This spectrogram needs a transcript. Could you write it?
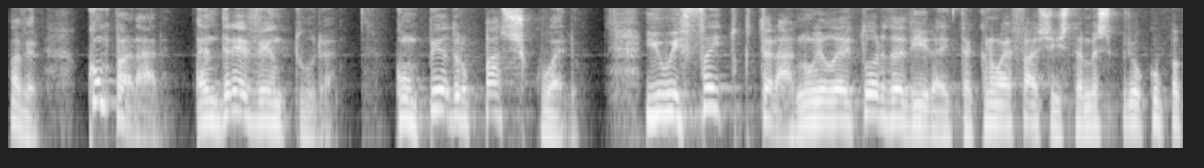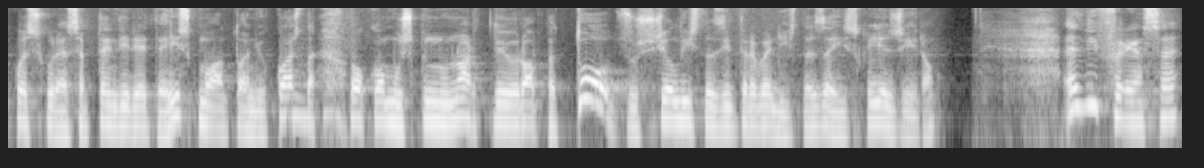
Vamos ver, comparar André Ventura com Pedro Passos Coelho e o efeito que terá no eleitor da direita, que não é fascista, mas se preocupa com a segurança, tem direito a isso, como o António Costa, ou como os que no norte da Europa, todos os socialistas e trabalhistas a isso reagiram, a diferença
